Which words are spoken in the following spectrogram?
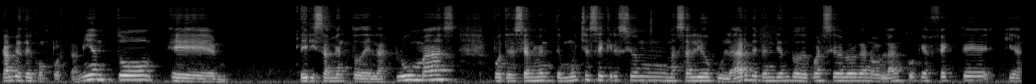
cambios de comportamiento, eh, erizamiento de las plumas, potencialmente mucha secreción nasal y ocular, dependiendo de cuál sea el órgano blanco que afecte, que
